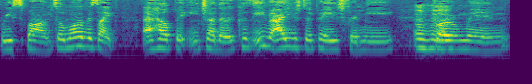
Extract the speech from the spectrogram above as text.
respond. So more of it's like a helping each other because even I used to page for me mm-hmm. for when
